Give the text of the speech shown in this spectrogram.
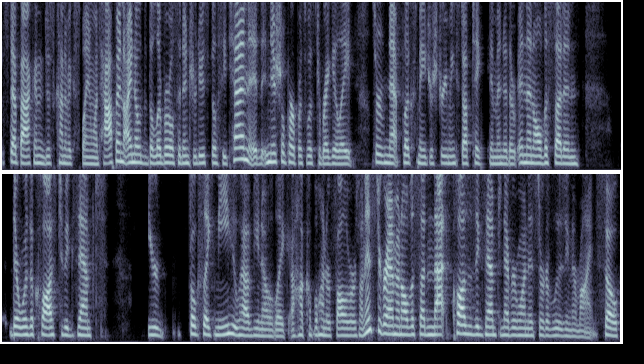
step back and just kind of explain what happened? I know that the liberals had introduced Bill C10. The initial purpose was to regulate sort of Netflix, major streaming stuff, take them into their, and then all of a sudden there was a clause to exempt your folks like me who have you know like a couple hundred followers on instagram and all of a sudden that clause is exempt and everyone is sort of losing their minds. So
